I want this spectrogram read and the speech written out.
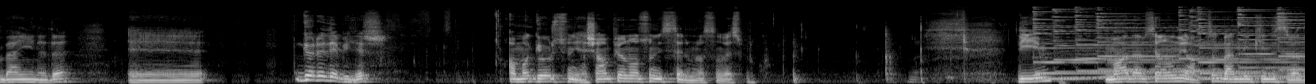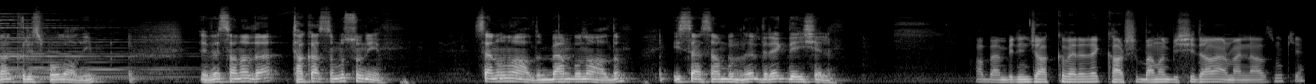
ben yine de ee, görebilir. Ama görsün ya şampiyon olsun isterim Russell Westbrook. Diyeyim. Madem sen onu yaptın ben de ikinci sıradan Chris Paul'u alayım. E, ve sana da takasımı sunayım. Sen onu aldın ben bunu aldım. İstersen bunları evet. direkt değişelim. Ama ben birinci hakkı vererek karşı bana bir şey daha vermen lazım ki.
